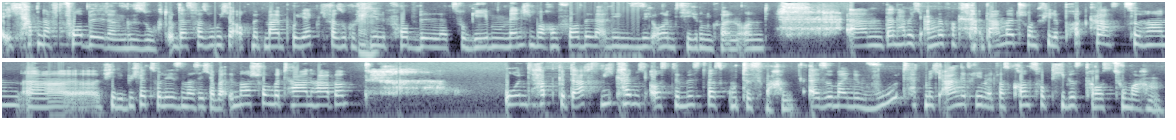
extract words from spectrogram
ich habe nach Vorbildern gesucht und das versuche ich ja auch mit meinem Projekt. Ich versuche mhm. viele Vorbilder zu geben. Menschen brauchen Vorbilder, an denen sie sich orientieren können. Und ähm, dann habe ich angefangen, damals schon viele Podcasts zu hören, äh, viele Bücher zu lesen, was ich aber immer schon getan habe und habe gedacht, wie kann ich aus dem Mist was Gutes machen? Also meine Wut hat mich angetrieben, etwas Konstruktives daraus zu machen.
